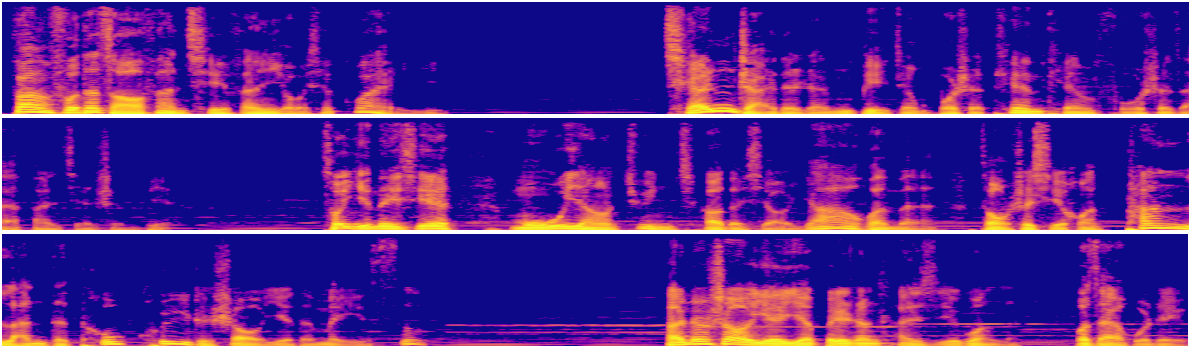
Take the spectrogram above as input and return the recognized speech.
范府的早饭气氛有些怪异，前宅的人毕竟不是天天服侍在范闲身边。所以那些模样俊俏的小丫鬟们总是喜欢贪婪的偷窥着少爷的美色。反正少爷也被人看习惯了，不在乎这个。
